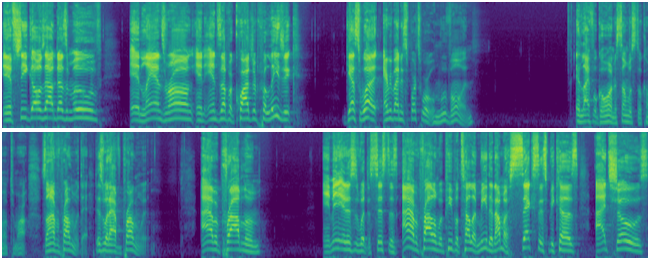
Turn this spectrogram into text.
If she goes out and doesn't move and lands wrong and ends up a quadriplegic, guess what? Everybody in the sports world will move on. And life will go on, the sun will still come up tomorrow. So I have a problem with that. This is what I have a problem with. I have a problem, and many of this is with the sisters. I have a problem with people telling me that I'm a sexist because I chose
